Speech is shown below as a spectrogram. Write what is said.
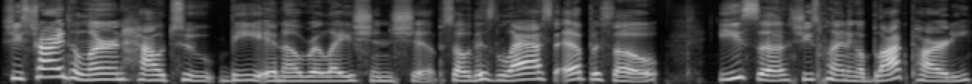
she's trying to learn how to be in a relationship. So this last episode, Issa, she's planning a block party.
